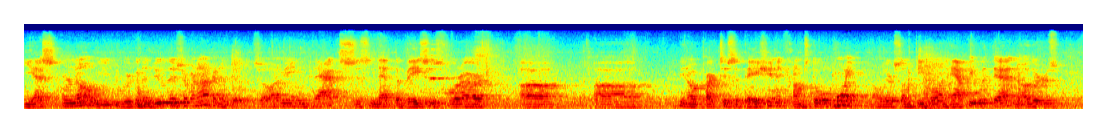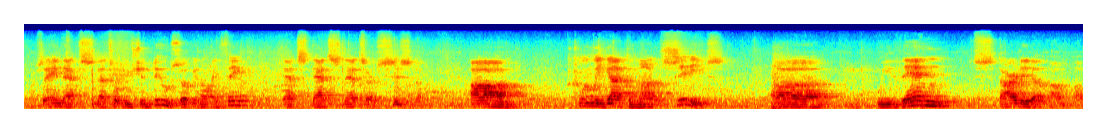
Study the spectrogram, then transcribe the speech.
yes or no, we're gonna do this or we're not gonna do it. So, I mean, that's, isn't that the basis for our, uh, uh, you know, participation, it comes to a point. You know, there's some people unhappy with that, and others saying that's, that's what we should do. So, you know, I think that's, that's, that's our system. Um, when we got to model cities, uh, we then started a, a, a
